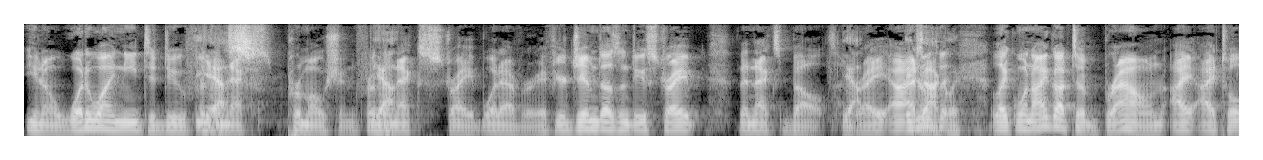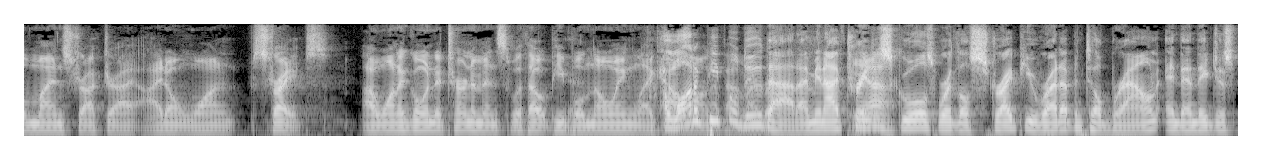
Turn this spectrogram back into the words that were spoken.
you know what do i need to do for Yes. the next promotion for Yeah. the next stripe whatever if your gym doesn't do stripe the next belt Yeah, right I exactly. thi- like when i got to brown i i told my instructor i, I don't want stripes i want to go into tournaments without people knowing like A lot of people do that. I mean, I've trained Yeah. at schools where they'll stripe you right up until brown, and then they just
